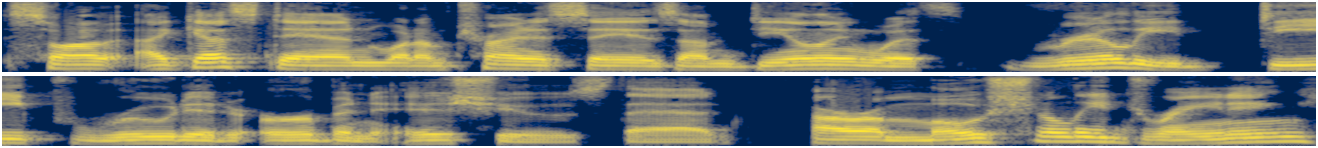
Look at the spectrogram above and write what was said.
so I, I guess Dan, what I'm trying to say is I'm dealing with really deep rooted urban issues that are emotionally draining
